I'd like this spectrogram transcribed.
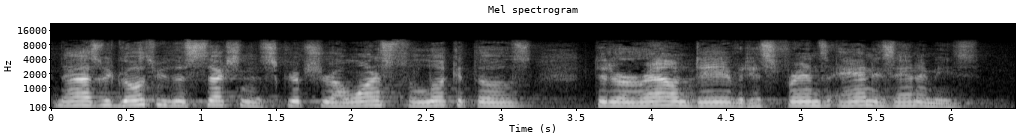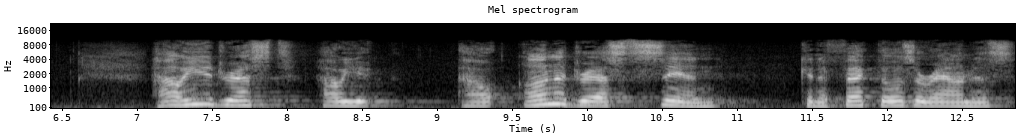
Now, as we go through this section of Scripture, I want us to look at those that are around David, his friends and his enemies. How he addressed, how, he, how unaddressed sin can affect those around us,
